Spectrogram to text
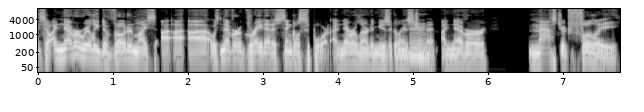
so I never really devoted my. I, I, I, was never great at a single sport. I never learned a musical hmm. instrument. Mm. I never mastered fully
